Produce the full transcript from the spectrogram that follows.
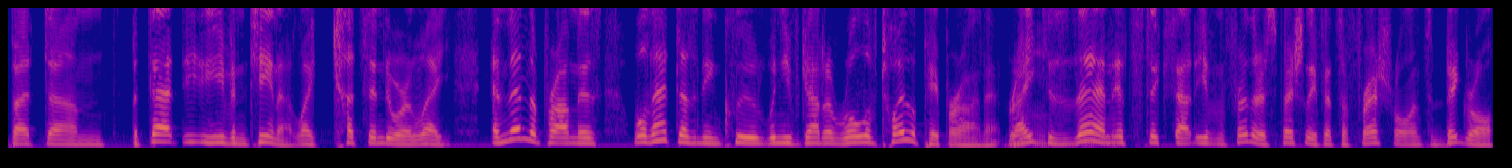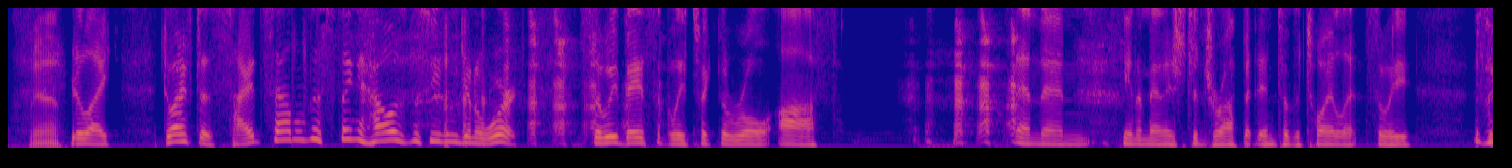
but um, but that even Tina like cuts into her leg, and then the problem is, well, that doesn't include when you've got a roll of toilet paper on it, right? Because then it sticks out even further, especially if it's a fresh roll and it's a big roll. Yeah. You're like, do I have to side saddle this thing? How is this even going to work? so we basically took the roll off and then Tina managed to drop it into the toilet. So we, so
